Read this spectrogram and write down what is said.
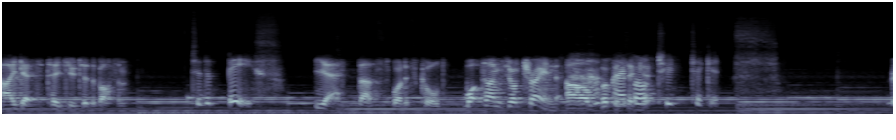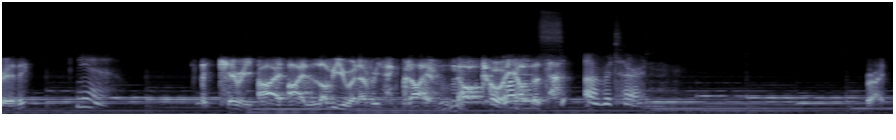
I get to take you to the bottom. To the base. Yes, that's what it's called. What time's your train? I'll book a I ticket. bought two tickets. Really? Yeah. Uh, Kiri, I, I love you and everything, but I am not going up the ta- a return. Right.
